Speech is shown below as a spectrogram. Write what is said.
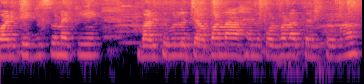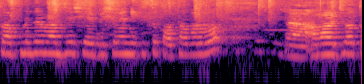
বাড়িতে গেছো নাকি? বাড়িতে বলে, যাবা না হ্যান করবা না ত্যান করবা না। তো আপনাদের মাঝে সেই বিষয়ে নিয়ে কিছু কথা বলব। আমার যত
